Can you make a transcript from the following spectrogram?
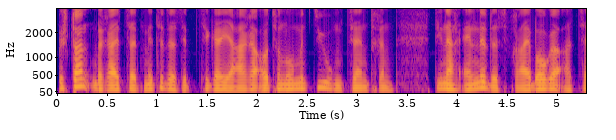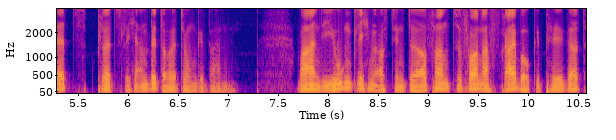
bestanden bereits seit Mitte der 70er Jahre autonome Jugendzentren, die nach Ende des Freiburger AZs plötzlich an Bedeutung gewannen. Waren die Jugendlichen aus den Dörfern zuvor nach Freiburg gepilgert,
